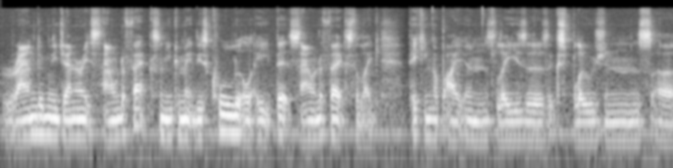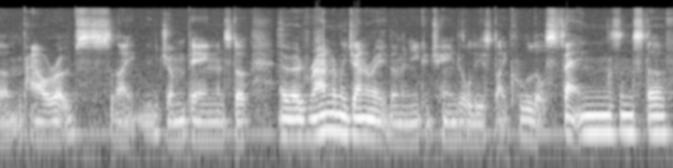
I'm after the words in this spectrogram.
randomly generate sound effects, and you can make these cool little 8-bit sound effects for like picking up items, lasers, explosions, um, power-ups, like jumping and stuff. It would randomly generate them, and you could change all these like cool little settings and stuff.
